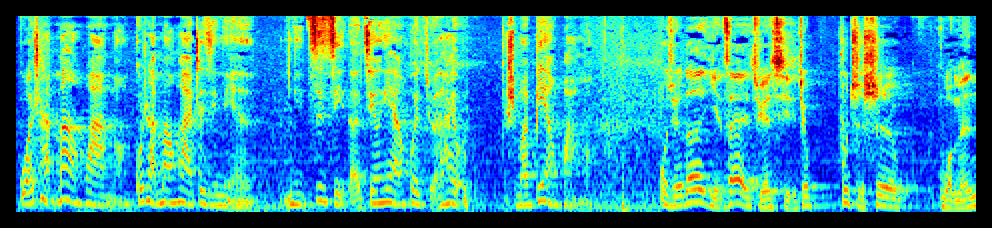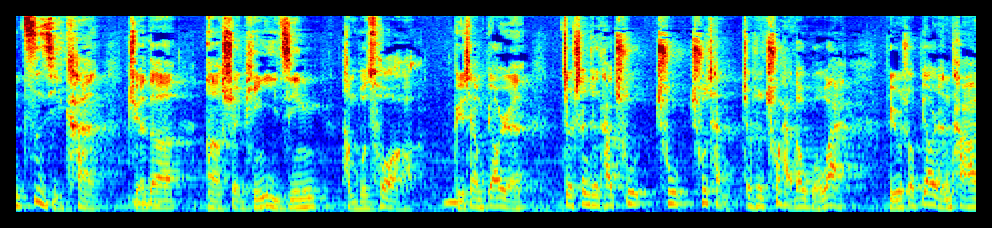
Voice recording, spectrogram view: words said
国产漫画呢？国产漫画这几年，你自己的经验会觉得它有什么变化吗？我觉得也在崛起，就不只是我们自己看觉得呃水平已经很不错了，比如像标人，就甚至他出出出产就是出海到国外，比如说标人他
